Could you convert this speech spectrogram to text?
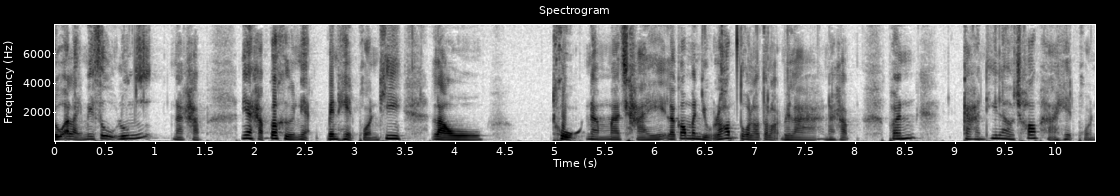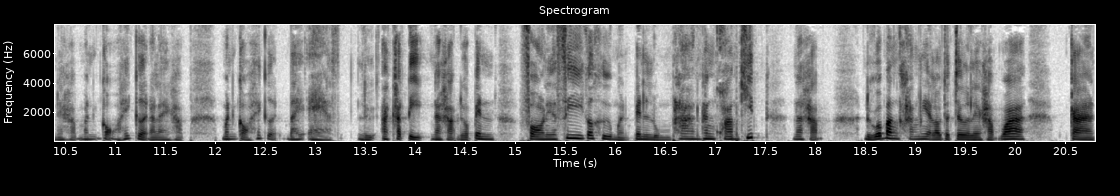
รู้อะไรไม่สู้ รู้งี้นะครับ เนี่ยครับก็คือเนี่ยเป็นเหตุผลที่เราถูกนำมาใช้แล้วก็มันอยู่รอบตัวเราตลอดเวลานะครับ เพราะฉะนั้นการที่เราชอบหาเหตุผลนะครับ มันก่อให้เกิดอะไรครับ มันก่อให้เกิด bias หรืออคตินะครับ หรือว่าเป็น fallacy ก็คือเหมือนเป็นหลุมพรางทางความคิดนะครับ หรือว่าบางครั้งเนี่ยเราจะเจอเลยครับว่าการ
